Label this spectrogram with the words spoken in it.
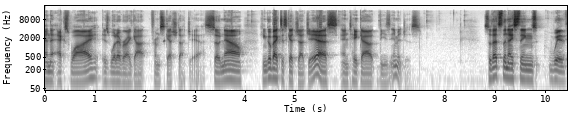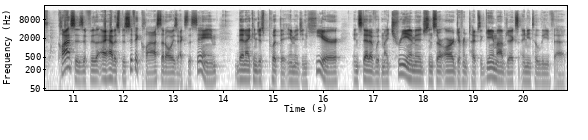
and the XY is whatever I got from sketch.js. So now I can go back to sketch.js and take out these images. So that's the nice things with classes. If I have a specific class that always acts the same, then I can just put the image in here instead of with my tree image, since there are different types of game objects, I need to leave that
